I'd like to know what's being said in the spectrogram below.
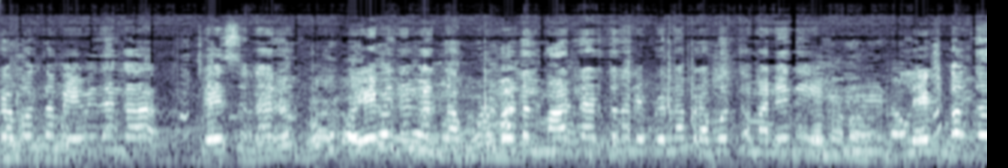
ప్రభుత్వం ఏ విధంగా చేస్తున్నారు? ఏ విధంగా తప్పుడు మాటలు మాట్లాడుతున్నారు? ఇప్పుడున్న ప్రభుత్వం అనేది లెక్కలతో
